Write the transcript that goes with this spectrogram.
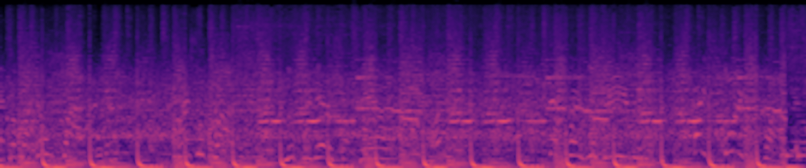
É pra fazer um quadro, né? Faz um quadro. No primeiro chapéu. Depois do drible. Faz dois quadros.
